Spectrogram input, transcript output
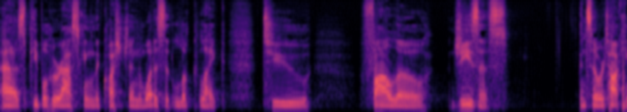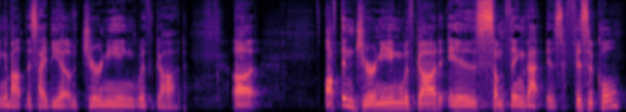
as people who are asking the question what does it look like to follow Jesus? And so we're talking about this idea of journeying with God. Uh, often, journeying with God is something that is physical.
